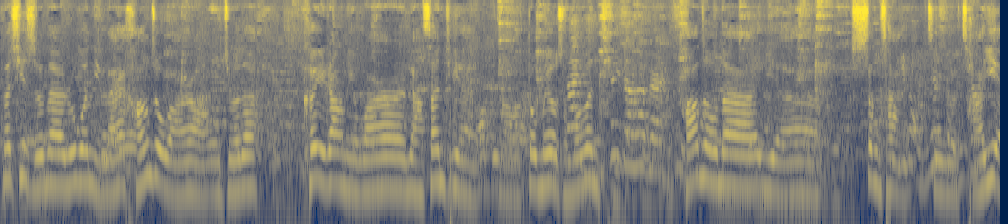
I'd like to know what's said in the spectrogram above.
那其实呢，如果你来杭州玩啊，我觉得。可以让你玩两三天啊，都没有什么问题。杭州呢也盛产这个茶叶，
